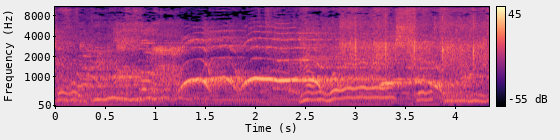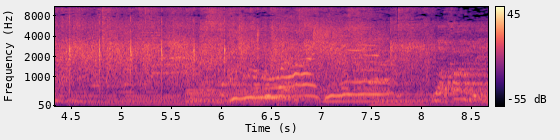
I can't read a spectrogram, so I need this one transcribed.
worship you. I worship you. You are here.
